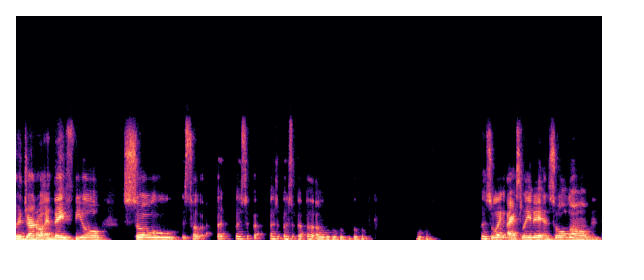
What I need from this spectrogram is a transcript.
in general, and they feel so so uh, uh, uh, so like isolated and so alone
